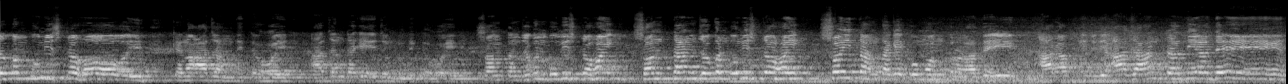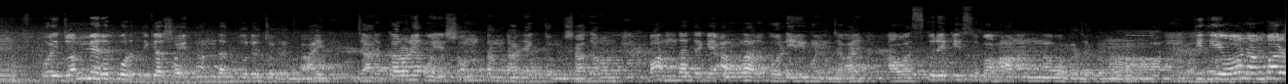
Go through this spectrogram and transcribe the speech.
যখন ভূমিষ্ঠ হয়, কেন আজান দিতে হয়? আজানটা এই জন্য দিতে হয়। সন্তান যখন ভূমিষ্ঠ হয়, সন্তান যখন ভূমিষ্ঠ হয় শৈতান তাকে কুমন্ত্রণা দেয়। আর আপনি যদি আজানটা দিয়া দেন করেন। ওই জন্মের পর থেকে শয়তানরা দূরে চলে যায়, যার কারণে ওই সন্তানরা একজন সাধারণ বান্দা থেকে আল্লাহর অলি হয়ে যায়। আওয়াজ করে কি সুবহানাল্লাহ বলা যাবে না? তৃতীয় নাম্বার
